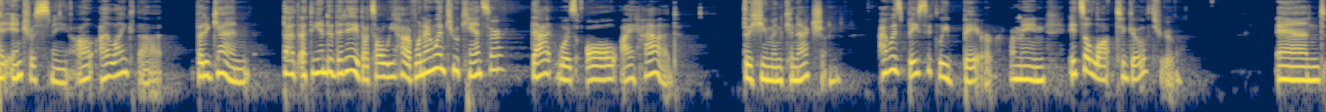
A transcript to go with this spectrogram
it interests me. i I like that. But again, that at the end of the day, that's all we have. When I went through cancer, that was all I had the human connection. I was basically bare. I mean, it's a lot to go through. And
